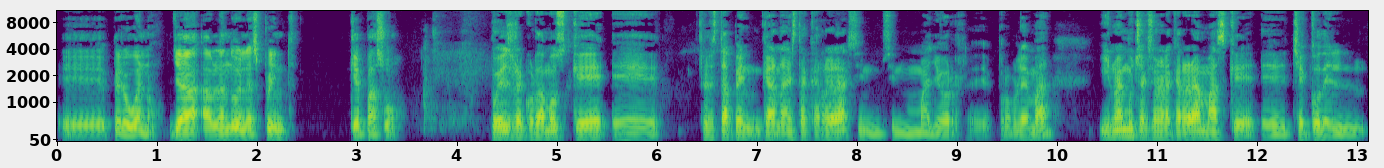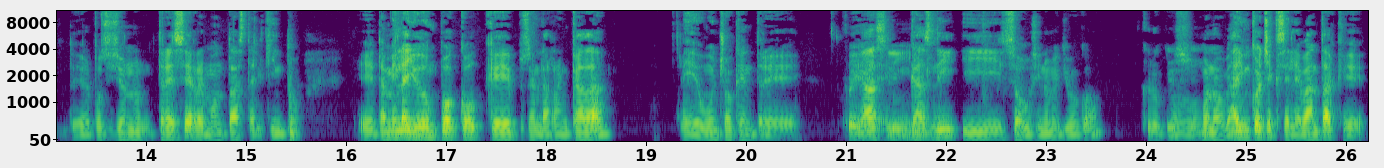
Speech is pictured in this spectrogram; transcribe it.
Eh, pero bueno, ya hablando de la sprint, ¿qué pasó? Pues recordamos que eh, Verstappen gana esta carrera sin, mayor eh, problema y no hay mucha acción en la carrera más que Checo del, de la posición 13 remonta hasta el quinto. también le ayudó un poco que pues, en la arrancada hubo un choque entre Gasly. Gasly y Sou, si no me equivoco. Creo que sí. Bueno, hay un coche que se levanta, que...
